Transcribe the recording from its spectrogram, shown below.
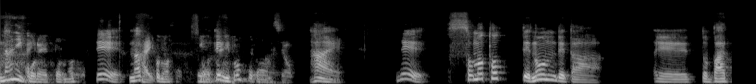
何こはいれと思って、ナットの手に取ってたんですよ。はい。で、その取って飲んでた、えっ、と、バッ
